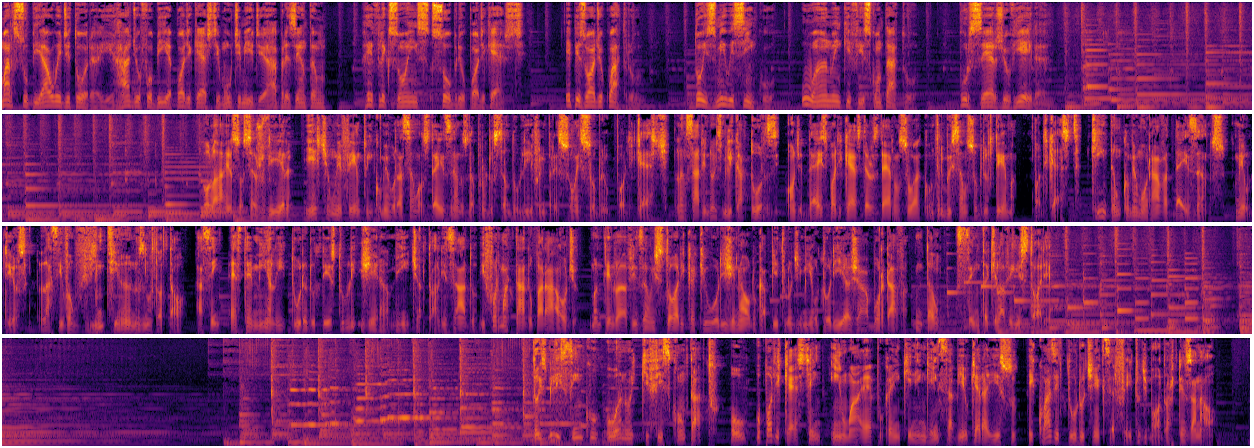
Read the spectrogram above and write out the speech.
Marsupial Editora e Radiofobia Podcast Multimídia apresentam Reflexões sobre o Podcast. Episódio 4 2005 O ano em que fiz contato. Por Sérgio Vieira. Olá, eu sou Sérgio Vieira e este é um evento em comemoração aos 10 anos da produção do livro Impressões sobre o Podcast, lançado em 2014, onde 10 podcasters deram sua contribuição sobre o tema podcast, que então comemorava 10 anos. Meu Deus, lá se vão 20 anos no total. Assim, esta é minha leitura do texto ligeiramente atualizado e formatado para áudio, mantendo a visão histórica que o original do capítulo de minha autoria já abordava. Então, senta que lá vem história. ...2005, o ano em que fiz contato ou o podcasting em uma época em que ninguém sabia o que era isso e quase tudo tinha que ser feito de modo artesanal.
